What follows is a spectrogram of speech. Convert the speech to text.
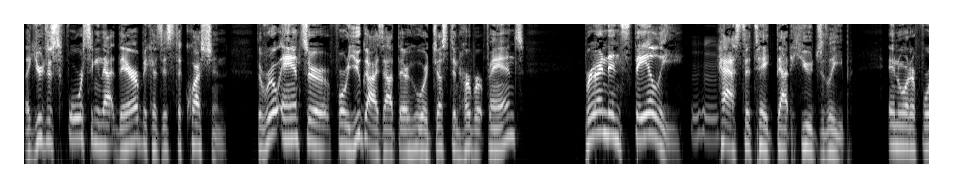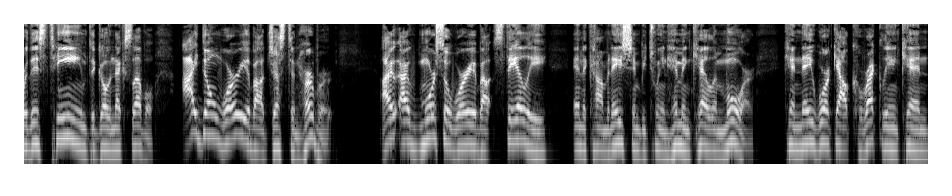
Like you're just forcing that there because it's the question. The real answer for you guys out there who are Justin Herbert fans, Brandon Staley mm-hmm. has to take that huge leap in order for this team to go next level. I don't worry about Justin Herbert. I, I more so worry about Staley and the combination between him and Kellen Moore. Can they work out correctly and can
